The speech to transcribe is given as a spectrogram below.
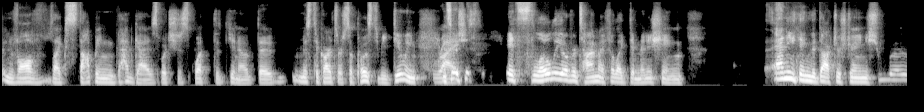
involve like stopping bad guys which is what the you know the mystic arts are supposed to be doing and right. so it's just it's slowly over time i feel like diminishing anything that doctor strange uh,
